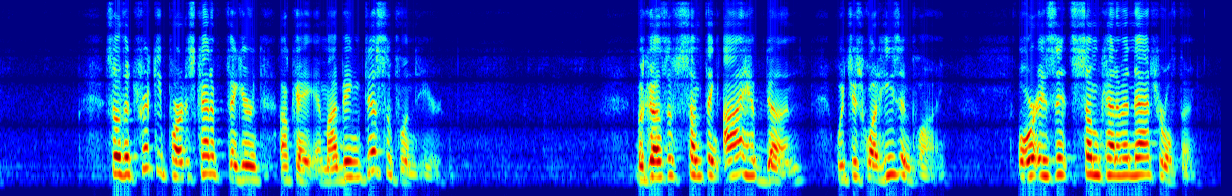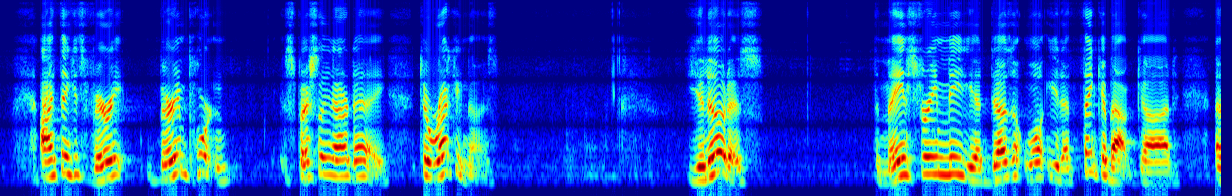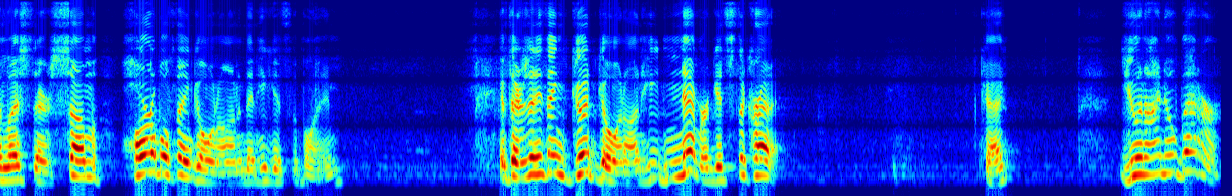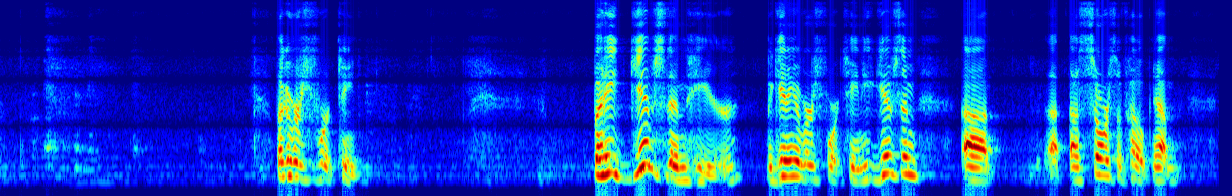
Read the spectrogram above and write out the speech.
So the tricky part is kind of figuring okay, am I being disciplined here? Because of something I have done, which is what He's implying? Or is it some kind of a natural thing? I think it's very, very important especially in our day, to recognize. You notice the mainstream media doesn't want you to think about God unless there's some horrible thing going on and then he gets the blame. If there's anything good going on, he never gets the credit. Okay? You and I know better. Look at verse 14. But he gives them here beginning of verse 14, he gives them uh, a, a, source of hope. Now,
